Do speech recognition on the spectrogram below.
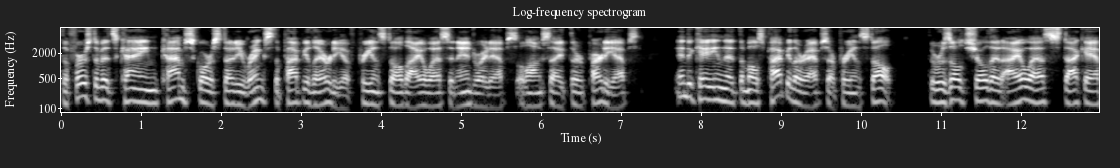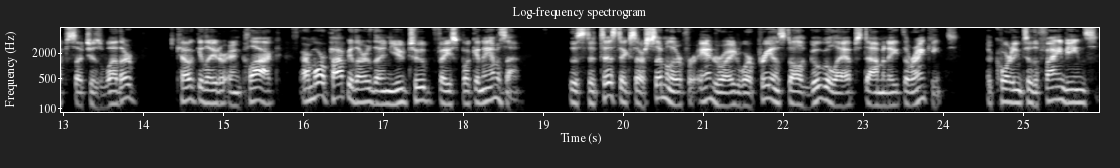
The first of its kind ComScore study ranks the popularity of pre installed iOS and Android apps alongside third party apps indicating that the most popular apps are pre installed. The results show that iOS stock apps such as Weather, Calculator, and Clock are more popular than YouTube, Facebook, and Amazon. The statistics are similar for Android, where pre installed Google apps dominate the rankings. According to the findings,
